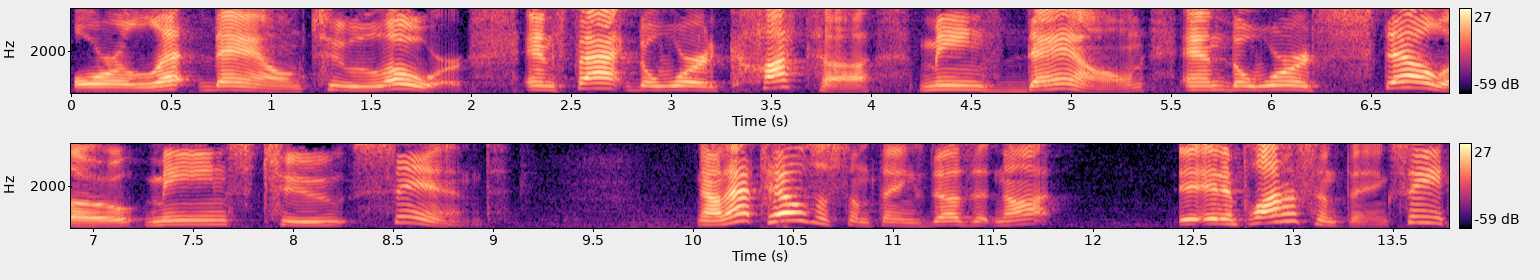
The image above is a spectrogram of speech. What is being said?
or let down, to lower. In fact, the word kata means down, and the word stello means to send. Now, that tells us some things, does it not? It, implies some things. See,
